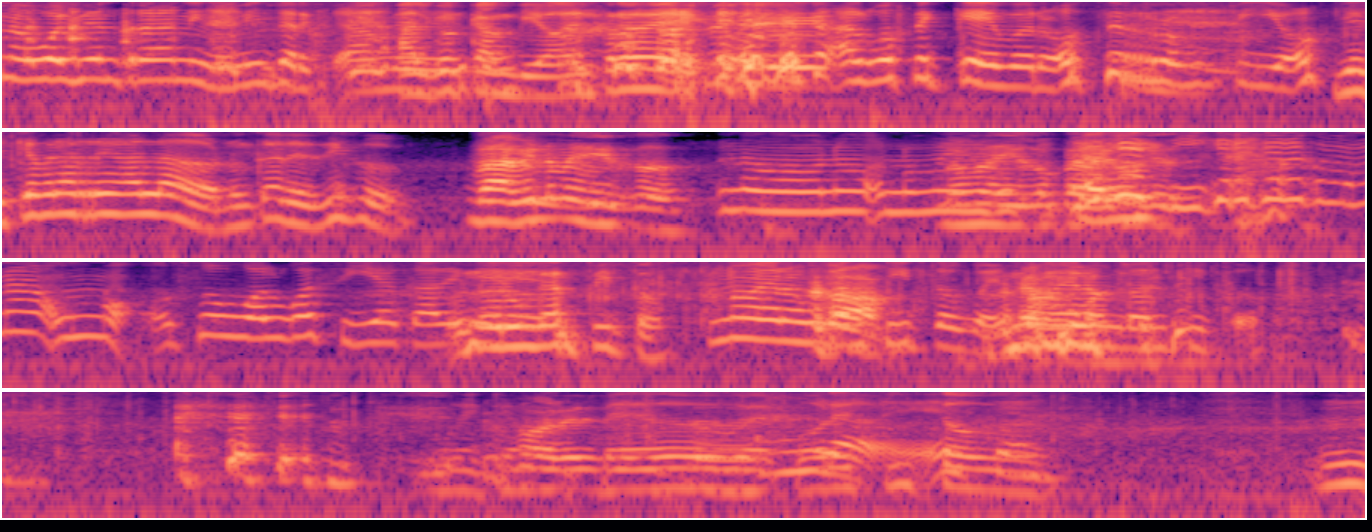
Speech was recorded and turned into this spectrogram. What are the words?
no volvió a entrar a ningún intercambio. Algo dijo. cambió dentro de... Sí. Algo se quebró, se rompió. ¿Y el que habrá regalado? Nunca les dijo. Bueno, a mí no me dijo. No, no, no me, No me dijo, Creo pero- que sí, creo que era como una, un oso o algo así acá de No que- era un gancito. No era un gancito, güey. No era un gancito. Güey, qué Pobrecito. pedo, güey. La Pobrecito, güey. Mm,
